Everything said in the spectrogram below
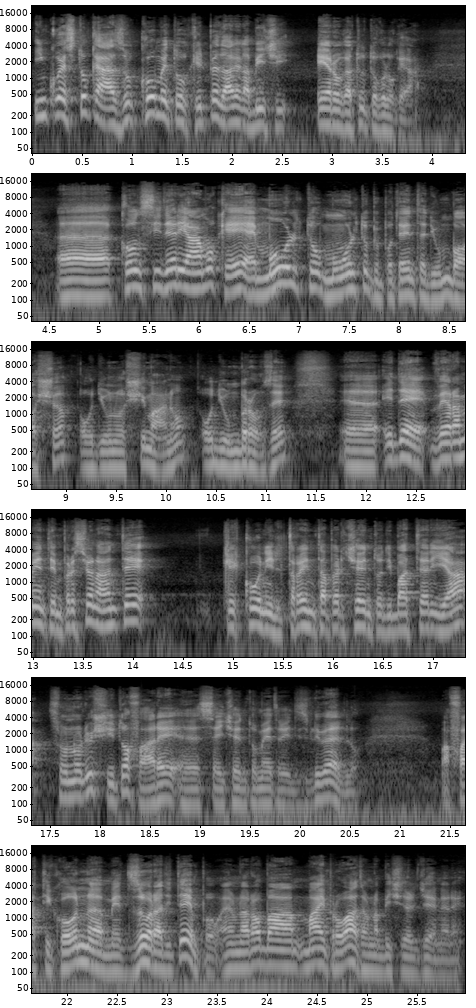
in questo caso come tocchi il pedale la bici eroga tutto quello che ha. Uh, consideriamo che è molto molto più potente di un Bosch o di uno Shimano o di un Brose uh, ed è veramente impressionante che con il 30% di batteria sono riuscito a fare uh, 600 metri di dislivello ma fatti con mezz'ora di tempo è una roba mai provata una bici del genere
